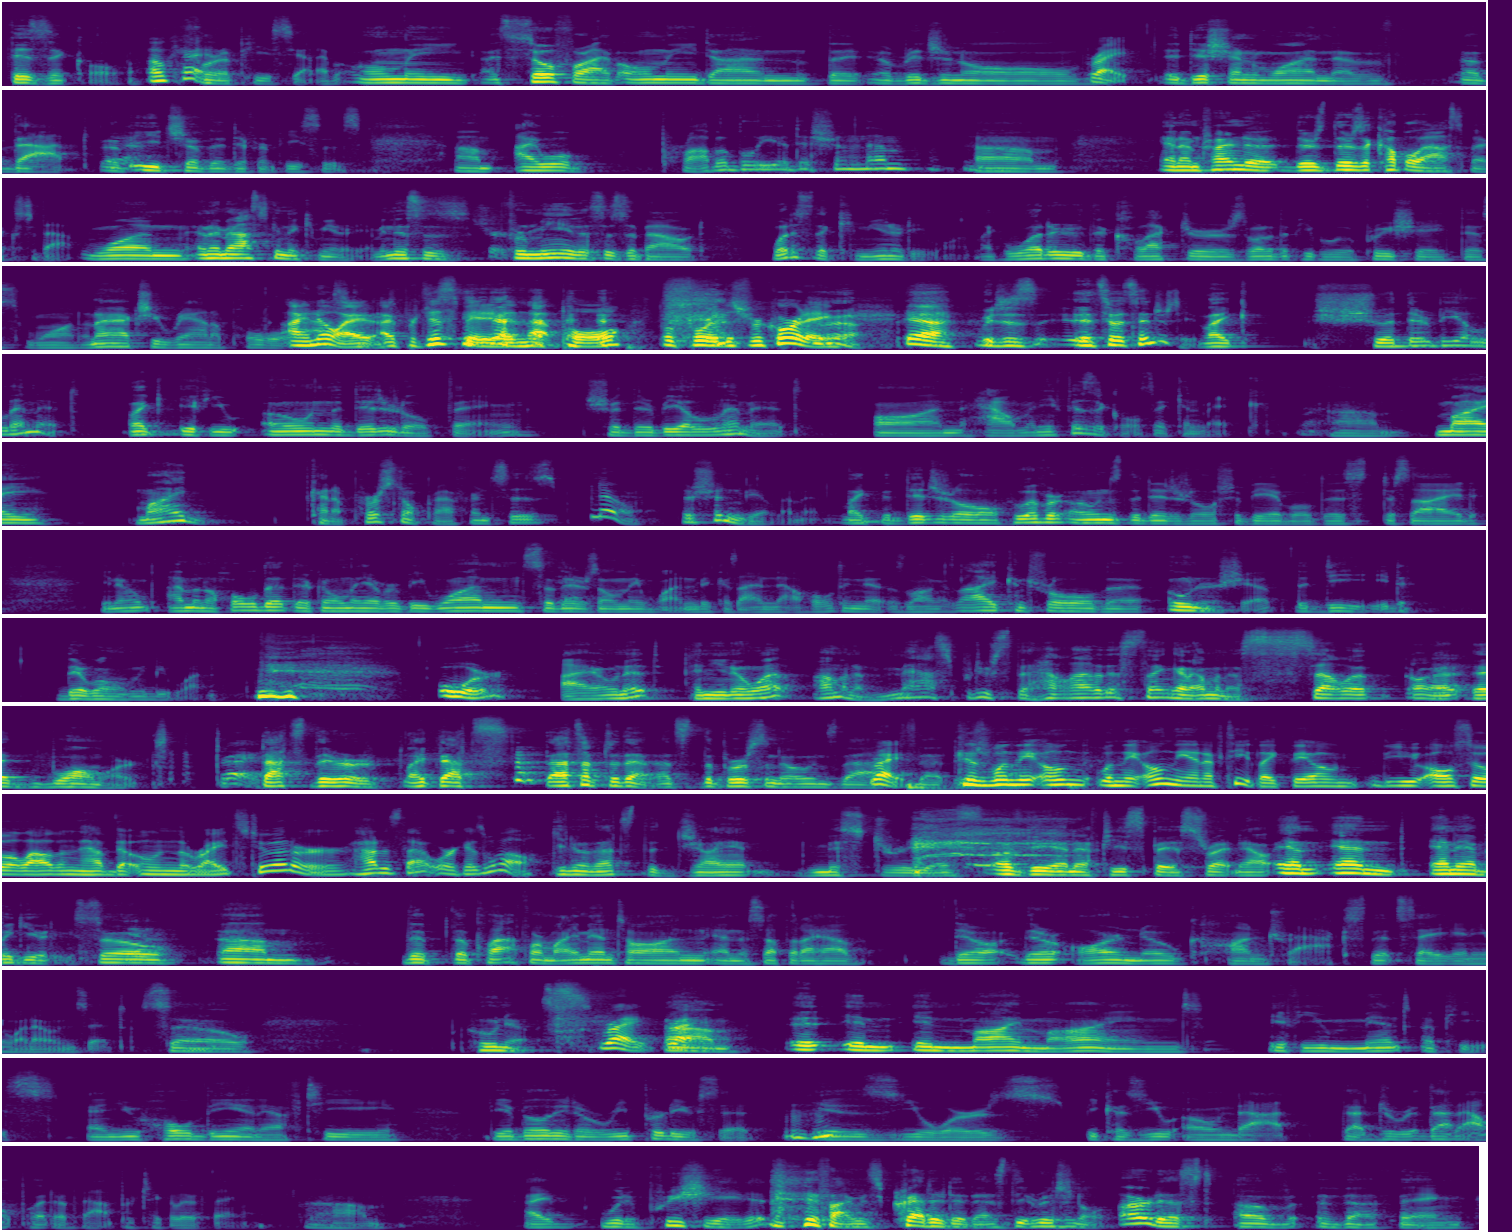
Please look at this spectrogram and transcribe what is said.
physical Okay. for a piece yet. I've only so far. I've only done the original Right. edition one of of that of each of the different pieces. Um, I will probably edition them. Um, and I'm trying to. There's there's a couple aspects to that. One, and I'm asking the community. I mean, this is for me. This is about what does the community want? Like, what do the collectors, what do the people who appreciate this want? And I actually ran a poll. i know I, I participated in that poll before this recording yeah, which is so it's interesting. Like, should there be a limit? Like, if you own the digital thing, should there be a limit on how many physicals it can make? Um, my my kind of personal preference is no, there shouldn't be a limit. Like the digital, whoever owns the digital should be able to s- decide. You know, I'm going to hold it. There can only ever be one, so there's only one because I'm now holding it. As long as I control the ownership, the deed, there will only be one. Or I own it, and you know what? I'm going to mass produce the hell out of this thing, and I'm going to sell it uh, at Walmart. Right. That's their like that's that's up to them. That's the person who owns that. right because when they own when they own the nft like they own do you also allow them to have to own the rights to it or how does that work as well You know, that's the giant mystery of, of the NFT space right now, and and and ambiguity. So, um, the the platform I mint on and the stuff that I have, there are, there are no contracts that say anyone owns it. So, who knows? Right, right. Um, it, in in my mind, if you mint a piece and you hold the NFT, the ability to reproduce it is yours because you own that that that output of that particular thing. Um, I would appreciate it if I was credited as the original artist of the thing,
